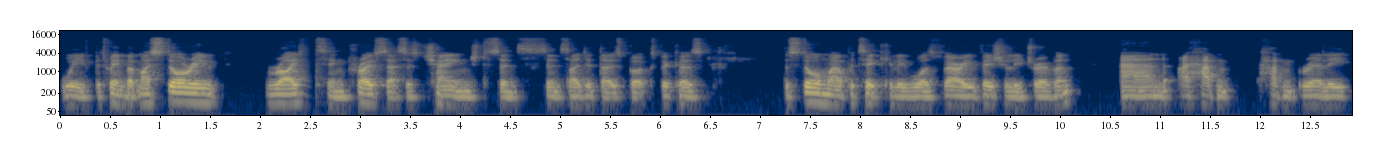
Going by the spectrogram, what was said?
weave between but my story writing process has changed since since i did those books because the storm whale particularly was very visually driven and i hadn't hadn't really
